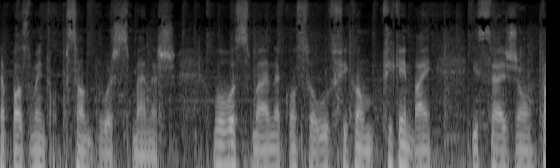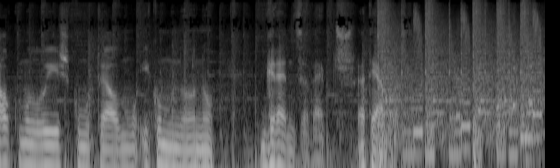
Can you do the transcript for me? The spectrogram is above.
após uma interrupção de duas semanas. Uma boa semana, com saúde, fiquem bem e sejam, tal como Luís, como Telmo e como Nuno, grandes adeptos. Até à próxima.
